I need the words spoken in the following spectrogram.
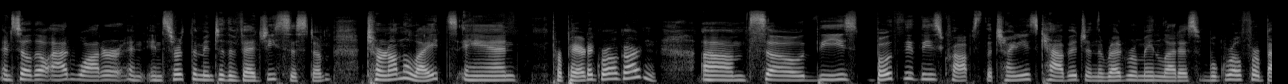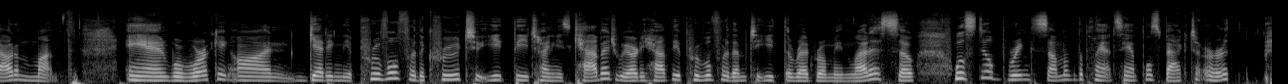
And so they'll add water and insert them into the veggie system turn on the lights and prepare to grow a garden. Um, so these both of these crops, the Chinese cabbage and the red romaine lettuce, will grow for about a month, and we're working on getting the approval for the crew to eat the Chinese cabbage. We already have the approval for them to eat the red romaine lettuce, so we'll still bring some of the plant samples back to Earth.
